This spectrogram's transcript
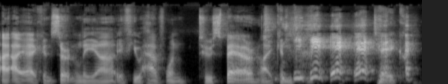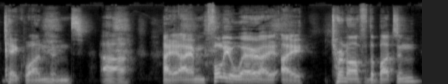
I I, I can certainly, uh, if you have one to spare, I can take take one. And uh, I I am fully aware. I I turn off the button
